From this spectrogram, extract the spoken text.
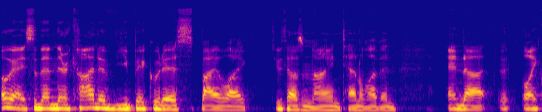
Oh okay, so then they're kind of ubiquitous by like 2009, 10, 11. And uh, like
